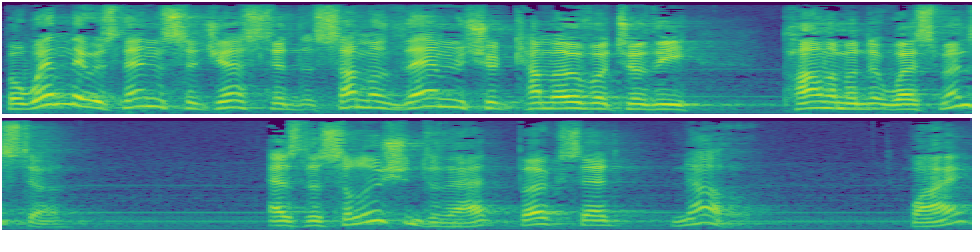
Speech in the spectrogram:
But when there was then suggested that some of them should come over to the Parliament at Westminster as the solution to that, Burke said, no. Why?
